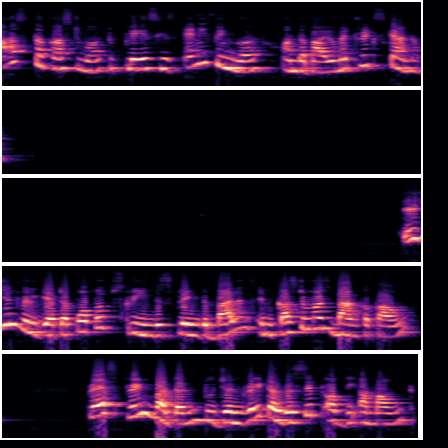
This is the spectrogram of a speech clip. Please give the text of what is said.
Ask the customer to place his any finger on the biometric scanner. Agent will get a pop-up screen displaying the balance in customer's bank account. Press print button to generate a receipt of the amount.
